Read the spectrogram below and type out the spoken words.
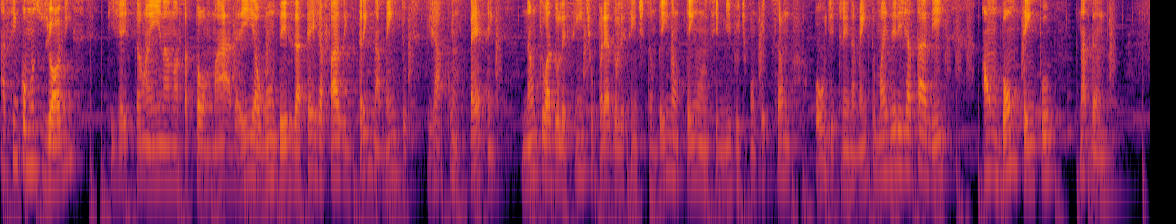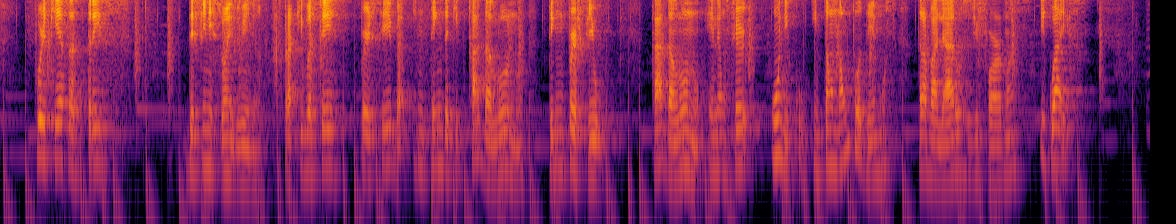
assim como os jovens que já estão aí na nossa tomada aí, alguns deles até já fazem treinamento, já competem. Não que o adolescente, o pré-adolescente também não tenham esse nível de competição ou de treinamento, mas ele já está ali há um bom tempo nadando. Por que essas três definições, William? Para que você perceba, entenda que cada aluno tem um perfil. Cada aluno ele é um ser único, então não podemos trabalhar-os de formas iguais.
